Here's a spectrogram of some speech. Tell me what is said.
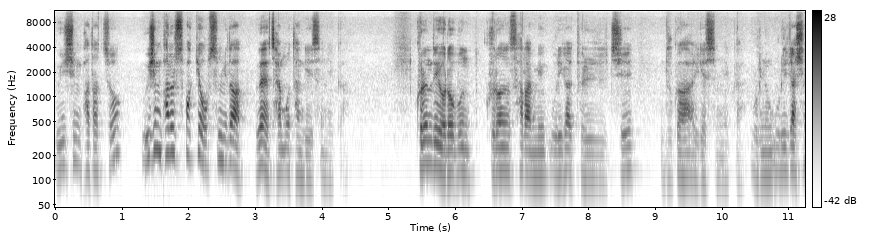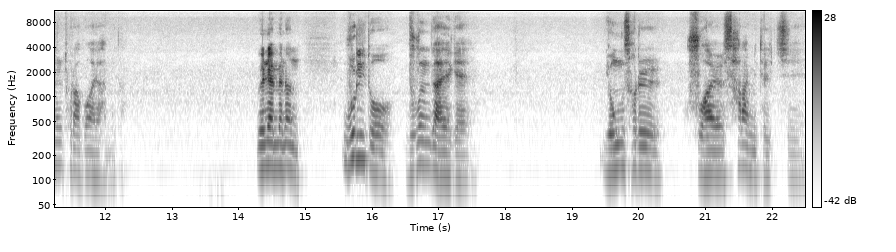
의심 받았죠. 의심 받을 수밖에 없습니다. 왜? 잘못한 게 있으니까. 그런데 여러분, 그런 사람이 우리가 될지 누가 알겠습니까? 우리는 우리 자신을 돌아보아야 합니다. 왜냐하면은 우리도 누군가에게 용서를 구할 사람이 될지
